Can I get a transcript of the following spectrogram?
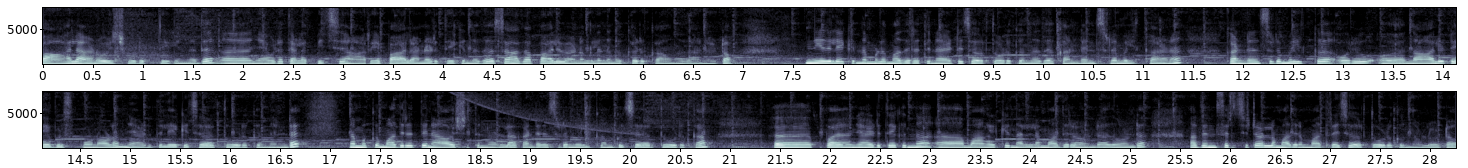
പാലാണ് ഒഴിച്ചു കൊടുത്തിരിക്കുന്നത്. ഞാൻ ഇവിടെ തിളപ്പിച്ച് ആറിയ പാലാണ് എടുത്തേക്കുന്നത്. സാധാ പാൽ വേണമെങ്കിൽ നിങ്ങൾക്ക് എടുക്കാവുന്നതാണ് കേട്ടോ. ഇനി ഇതിലേക്ക് നമ്മൾ മധുരത്തിനായിട്ട് ചേർത്ത് കൊടുക്കുന്നത് കണ്ടൻസ്ഡ് മിൽക്കാണ് കണ്ടൻസ്ഡ് മിൽക്ക് ഒരു നാല് ടേബിൾ സ്പൂണോളം ഞാൻ ഇതിലേക്ക് ചേർത്ത് കൊടുക്കുന്നുണ്ട്. നമുക്ക് മധുരത്തിന് ആവശ്യത്തിനുള്ള കണ്ടൻസ്ഡ് മിൽക്ക് നമുക്ക് ചേർത്ത് കൊടുക്കാം. ഞാൻ എടുത്തേക്കുന്ന മാങ്ങയ്ക്ക് നല്ല മധുരമുണ്ട്. അതുകൊണ്ട് അതനുസരിച്ചിട്ടുള്ള മധുരം മാത്രമേ ചേർത്ത് കൊടുക്കുന്നുള്ളൂ കേട്ടോ.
